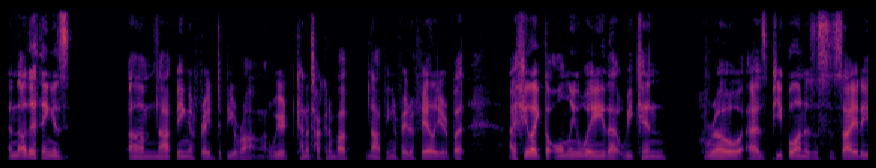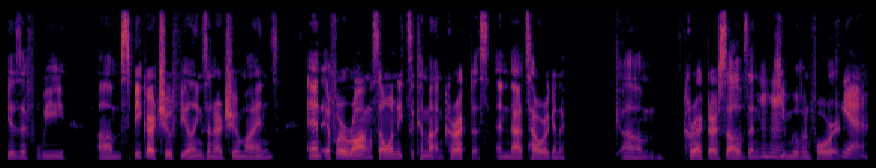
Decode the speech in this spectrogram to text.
and the other thing is um, not being afraid to be wrong. We're kind of talking about not being afraid of failure, but I feel like the only way that we can grow as people and as a society is if we um, speak our true feelings and our true minds. And if we're wrong, someone needs to come out and correct us. And that's how we're going to um, correct ourselves and Mhm. keep moving forward. Yeah.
